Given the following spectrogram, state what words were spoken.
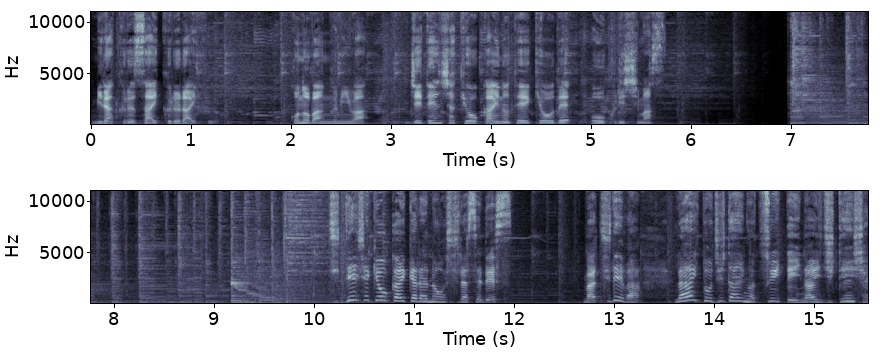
ミラクルサイクルライフ。この番組は自転車協会の提供でお送りします。自転車協会からのお知らせです。街ではライト自体がついていない自転車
